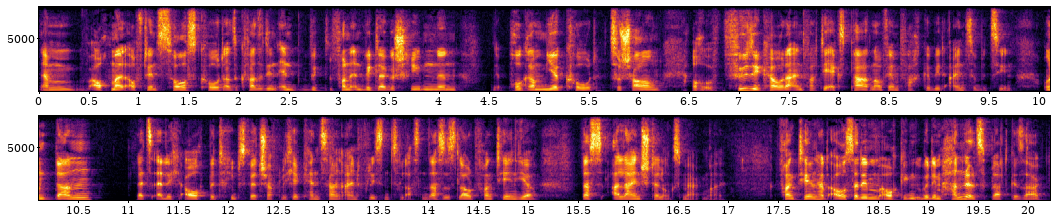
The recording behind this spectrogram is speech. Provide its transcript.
ähm, auch mal auf den Source Code, also quasi den Entwick von Entwickler geschriebenen Programmiercode zu schauen, auch Physiker oder einfach die Experten auf ihrem Fachgebiet einzubeziehen. Und dann letztendlich auch betriebswirtschaftliche Kennzahlen einfließen zu lassen. Das ist laut Frank Thelen hier das Alleinstellungsmerkmal. Frank Thelen hat außerdem auch gegenüber dem Handelsblatt gesagt,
